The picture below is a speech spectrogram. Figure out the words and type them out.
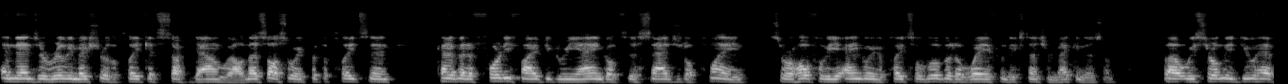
and then to really make sure the plate gets stuck down well. And that's also where we put the plates in kind of at a 45 degree angle to the sagittal plane. So we're hopefully angling the plates a little bit away from the extension mechanism. But we certainly do have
